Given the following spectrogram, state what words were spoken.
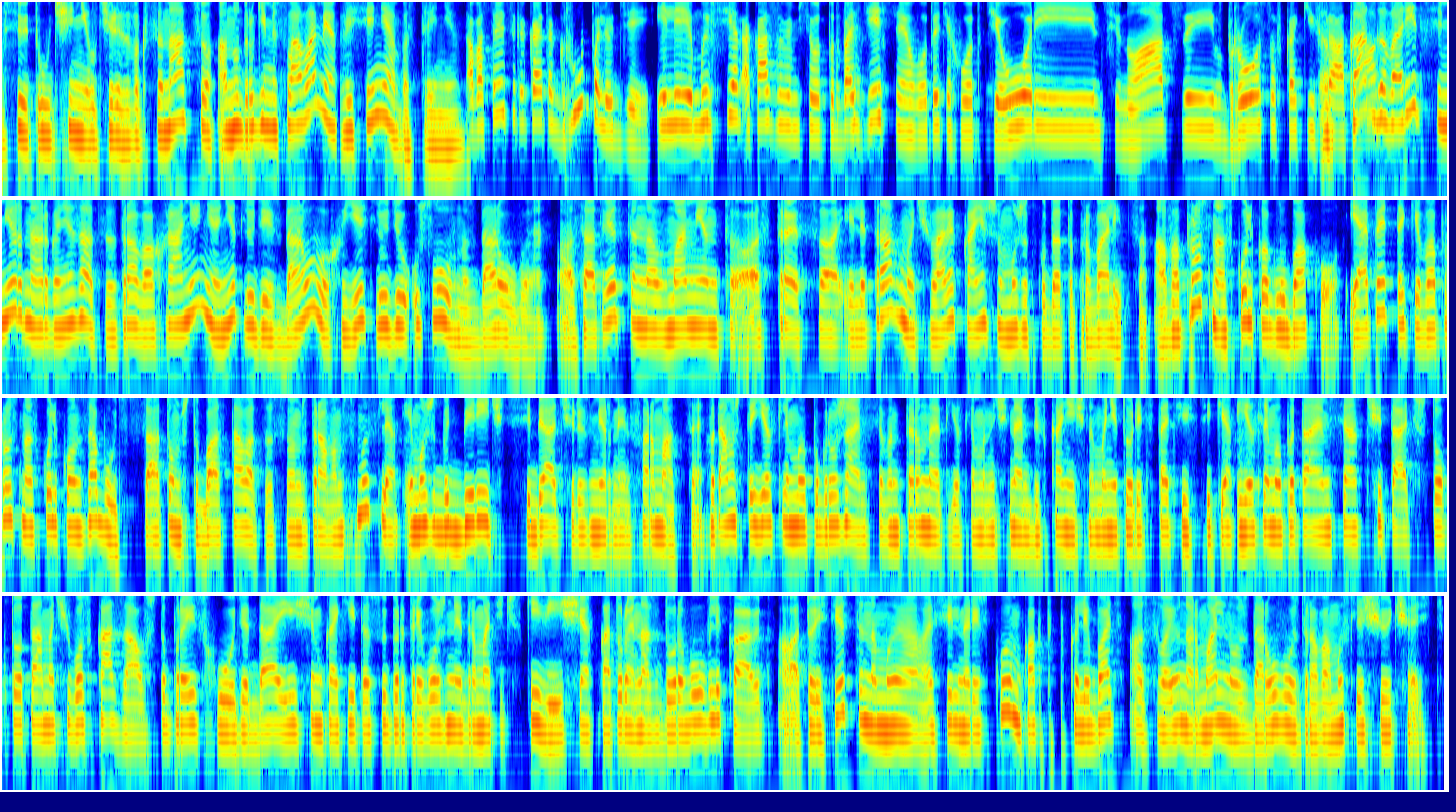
все это учинил через вакцинацию. А ну, другими словами, весеннее обострение. Обостряется какая-то группа людей? Или мы все оказываемся вот под воздействием вот этих вот теорий, инсинуаций, вбросов каких-то? Как говорит Всемирная организация здравоохранения, нет людей здоровых, есть люди условно здоровые. А, соответственно, в момент а, стресса или травмы человек, конечно, может куда-то провалиться. А вопрос, насколько глубоко. И опять-таки вопрос, насколько он заботится о том, чтобы оставаться в своем здравом смысле и, может быть, беречь себя от чрезмерной информации. Потому что если мы погружаемся в интернет, если мы начинаем бесконечно мониторить статистики, если мы пытаемся читать, что кто там о чего сказал, что происходит, да, ищем какие-то супер тревожные драматические вещи, которые нас здорово увлекают, а, то, естественно, мы сильно рискуем как-то поколебать а, свою нормальную, здоровую, здравомыслящую часть.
